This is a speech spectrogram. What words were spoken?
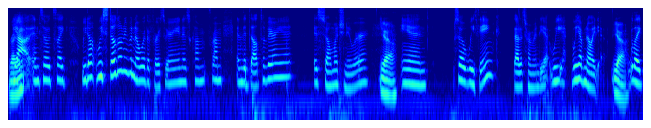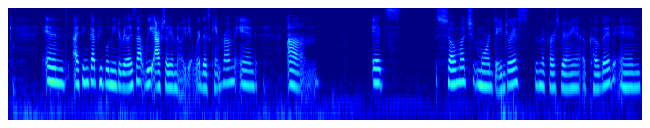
right? Yeah, and so it's like we don't we still don't even know where the first variant has come from and the Delta variant is so much newer Yeah. and so we think that it's from India. We we have no idea. Yeah. like and i think that people need to realize that we actually have no idea where this came from and um it's so much more dangerous than the first variant of covid. And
